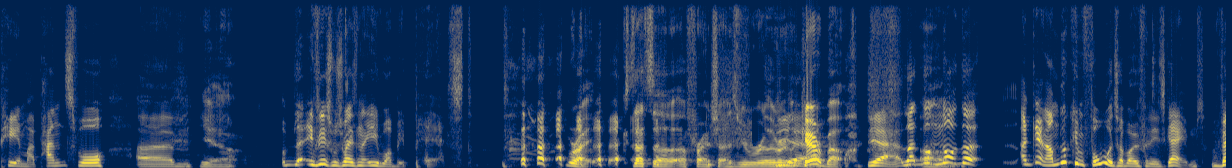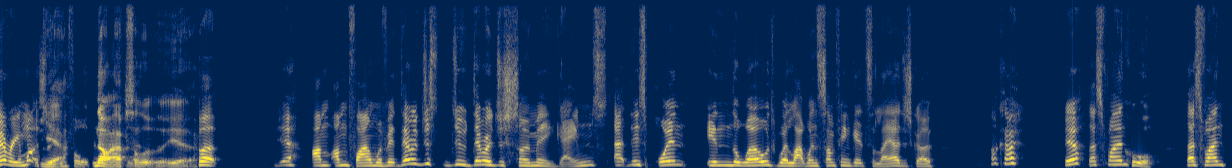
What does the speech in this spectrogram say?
peeing my pants for. Um, Yeah, if this was Resident Evil, I'd be pissed. right. Because that's a, a franchise you really really Yeah. care about. Yeah, like, not- Um, not that. Again, I'm looking forward to both of these games. Very much looking Yeah. forward. To No, absolutely. Yeah. But yeah, I'm I'm fine with it. There are just dude, there are just so many games at this point in the world where like when something gets delayed, I just go, okay, yeah, that's fine, Cool. that's fine.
